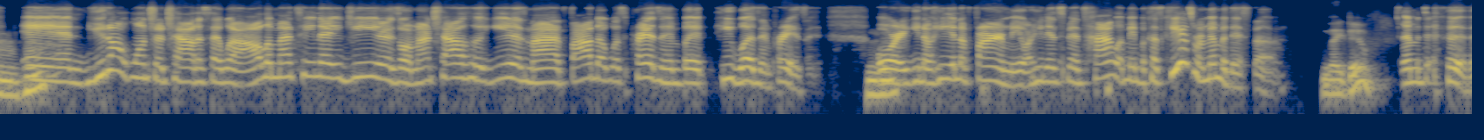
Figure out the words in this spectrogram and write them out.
mm-hmm. and you don't want your child to say well all of my teenage years or my childhood years my father was present but he wasn't present mm-hmm. or you know he didn't affirm me or he didn't spend time with me because kids remember this stuff. They do.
